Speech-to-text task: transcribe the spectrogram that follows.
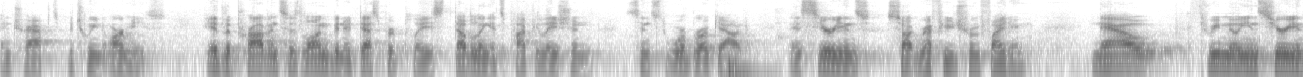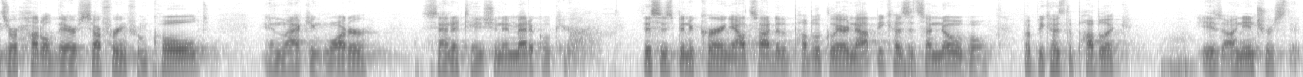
and trapped between armies. Idlib province has long been a desperate place, doubling its population since the war broke out as Syrians sought refuge from fighting. Now, three million Syrians are huddled there, suffering from cold and lacking water, sanitation, and medical care. This has been occurring outside of the public glare, not because it's unknowable, but because the public is uninterested.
